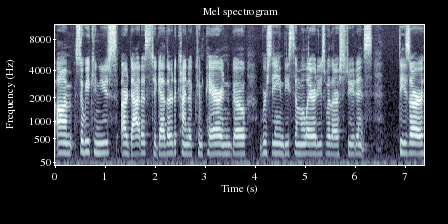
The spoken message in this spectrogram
Um, so we can use our data together to kind of compare and go, we're seeing these similarities with our students. These are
